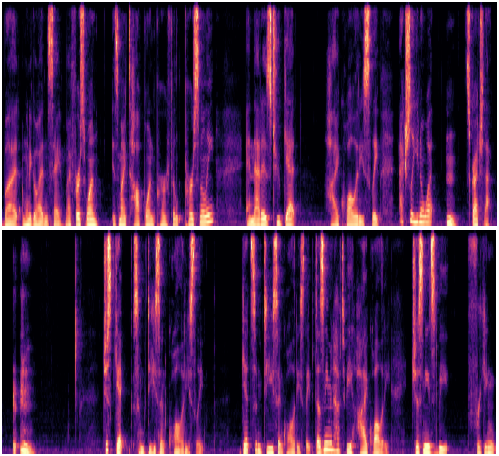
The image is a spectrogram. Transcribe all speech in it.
but I'm gonna go ahead and say my first one is my top one perf- personally, and that is to get high quality sleep. Actually, you know what? Mm, scratch that. Just get some decent quality sleep. Get some decent quality sleep. It doesn't even have to be high quality. Just needs to be freaking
